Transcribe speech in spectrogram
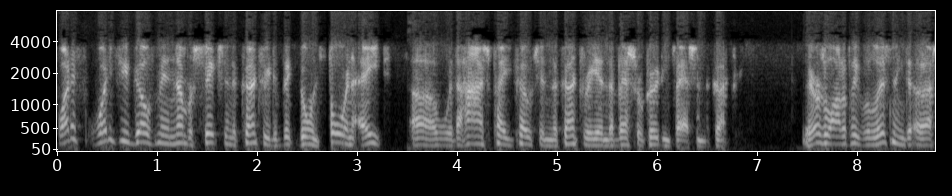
what if what if you go from being number six in the country to going four and eight uh, with the highest paid coach in the country and the best recruiting class in the country? There's a lot of people listening to us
